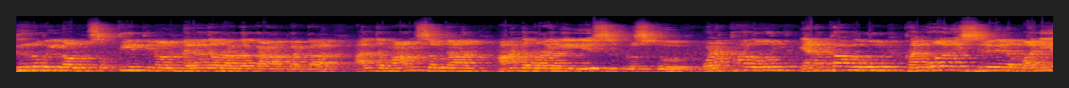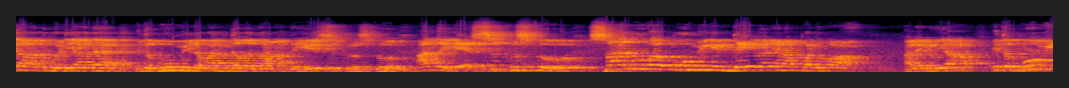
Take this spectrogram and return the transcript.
கிருபையினாலும் சத்தியத்தினாலும் நிறைந்தவராக காணப்பட்டார். அந்த மாம்சம் தான் ஆண்டவராகிய இயேசு கிறிஸ்து. உனக்காகவும் எனக்காகவும் கல்வாரி சிலுவையில பலியாகும்படியாக இந்த பூமியில வந்தவர் தான் அந்த இயேசு கிறிஸ்து. அந்த இயேசு கிறிஸ்து சர்வ பூமியின் தேவன் எனப்படுவார். அலையிலுயா இந்த பூமி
